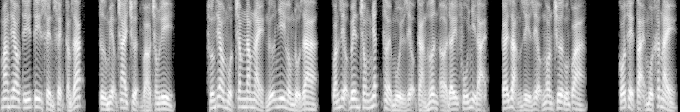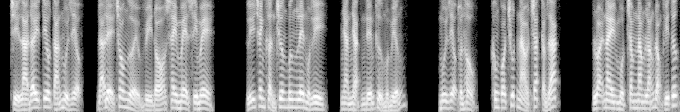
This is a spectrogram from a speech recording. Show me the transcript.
mang theo tí ti sền sệt cảm giác, từ miệng chai trượt vào trong ly. Hướng theo một trăm năm này nữ nhi hồng đổ ra, quán rượu bên trong nhất thời mùi rượu càng hơn ở đây phú nhị đại, cái dạng gì rượu ngon chưa uống qua. Có thể tại một khắc này, chỉ là đây tiêu tán mùi rượu, đã để cho người vì đó say mê si mê. Lý tranh khẩn trương bưng lên một ly, nhàn nhạt nếm thử một miếng. Mùi rượu thuần hậu, không có chút nào chắt cảm giác. Loại này một trăm năm lắng động khí tức,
